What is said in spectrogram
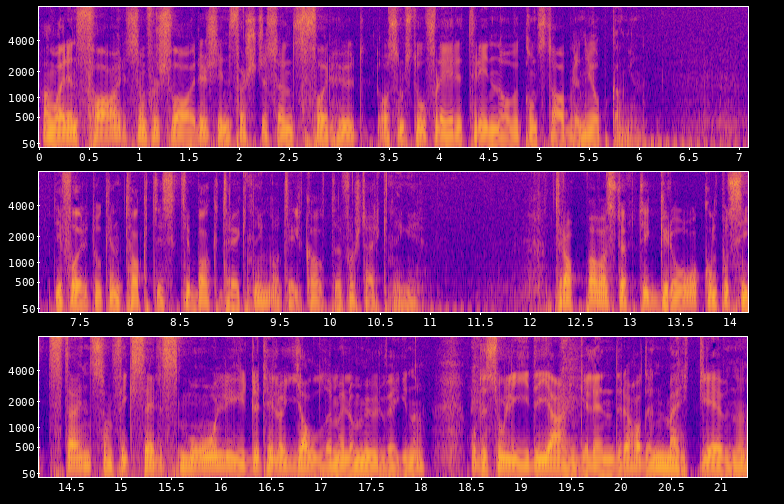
Han var en far som forsvarer sin første sønns forhud, og som sto flere trinn over konstablene i oppgangen. De foretok en taktisk tilbaketrekning og tilkalte forsterkninger. Trappa var støpt i grå komposittstein som fikk selv små lyder til å gjalle mellom murveggene, og det solide jerngelenderet hadde en merkelig evne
